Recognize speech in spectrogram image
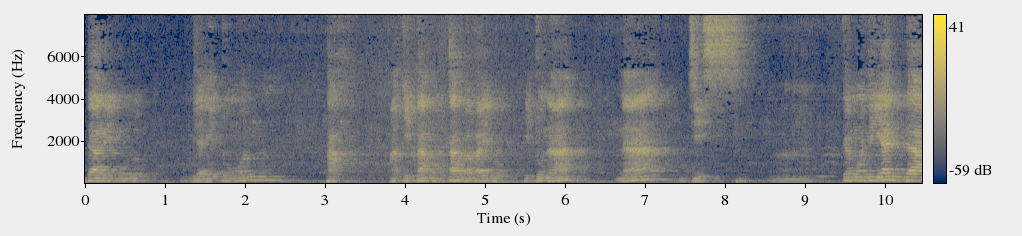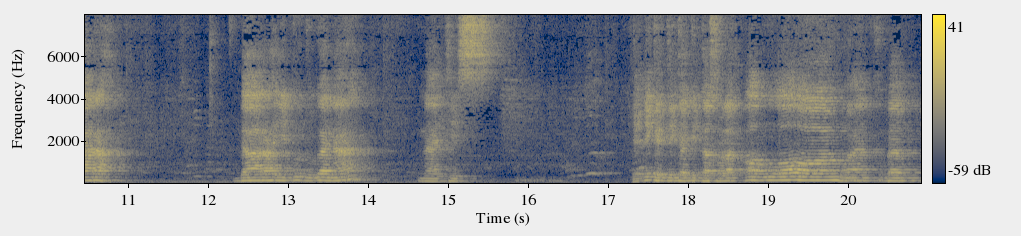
dari mulut, yaitu muntah. Nah, kita muntah Bapak Ibu, itu na najis. Hmm. Kemudian darah, darah itu juga na najis. Jadi ketika kita sholat Allahu Akbar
